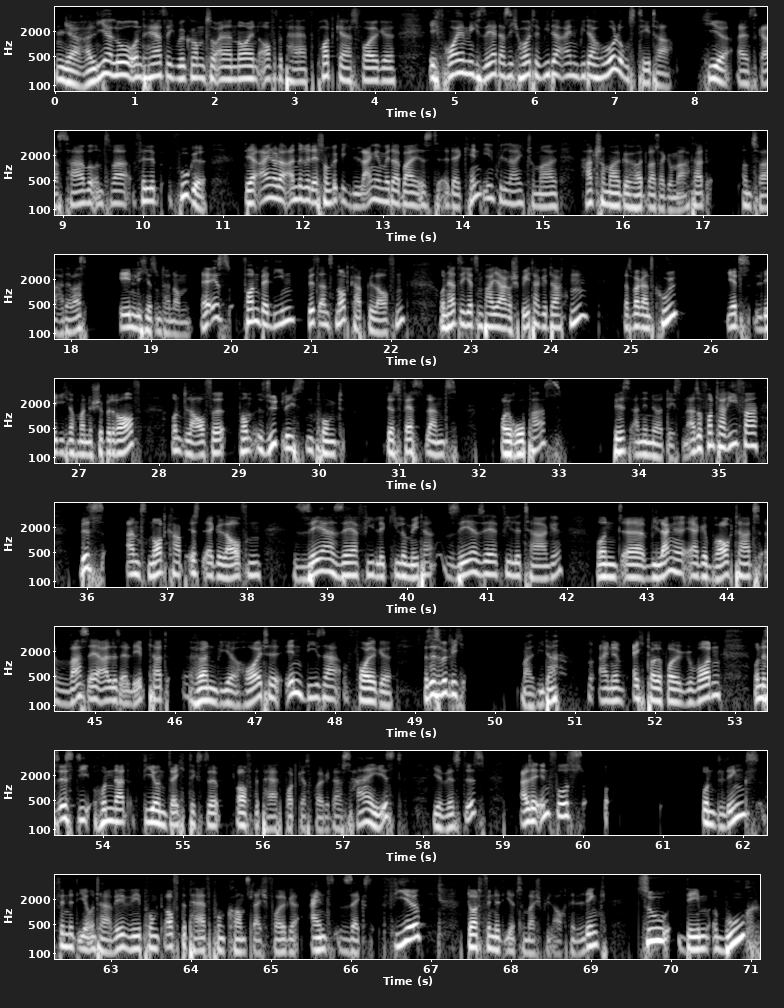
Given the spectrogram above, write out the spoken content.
Ja, hallo und herzlich willkommen zu einer neuen Off the Path Podcast Folge. Ich freue mich sehr, dass ich heute wieder einen Wiederholungstäter hier als Gast habe und zwar Philipp Fuge. Der ein oder andere, der schon wirklich lange mit dabei ist, der kennt ihn vielleicht schon mal, hat schon mal gehört, was er gemacht hat. Und zwar hat er was Ähnliches unternommen. Er ist von Berlin bis ans Nordkap gelaufen und hat sich jetzt ein paar Jahre später gedacht, hm, das war ganz cool. Jetzt lege ich noch mal eine Schippe drauf und laufe vom südlichsten Punkt des Festlands Europas bis an den nördlichsten. Also von Tarifa bis ans Nordkap ist er gelaufen. Sehr, sehr viele Kilometer, sehr, sehr viele Tage. Und äh, wie lange er gebraucht hat, was er alles erlebt hat, hören wir heute in dieser Folge. Es ist wirklich mal wieder eine echt tolle Folge geworden. Und es ist die 164. Off the Path Podcast Folge. Das heißt, ihr wisst es, alle Infos und Links findet ihr unter www.offthepath.com slash Folge 164. Dort findet ihr zum Beispiel auch den Link zu dem Buch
